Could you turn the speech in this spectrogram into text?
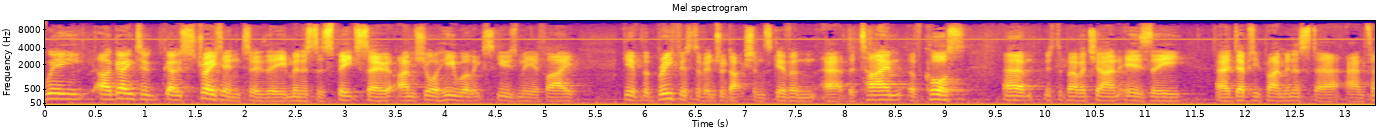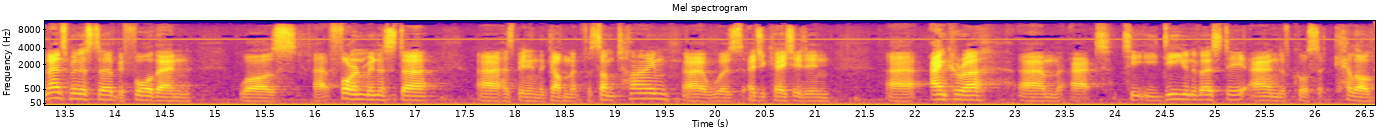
we are going to go straight into the Minister's speech, so I'm sure he will excuse me if I give the briefest of introductions given uh, the time. Of course, um, Mr. Babacan is the uh, Deputy Prime Minister and Finance Minister. Before then, was uh, Foreign Minister. Uh, has been in the government for some time. Uh, was educated in uh, Ankara um, at TED University and, of course, at Kellogg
